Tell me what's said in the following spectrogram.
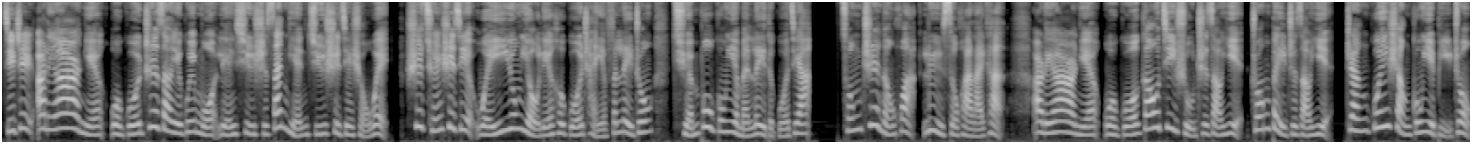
截至二零二二年，我国制造业规模连续十三年居世界首位，是全世界唯一拥有联合国产业分类中全部工业门类的国家。从智能化、绿色化来看，二零二二年我国高技术制造业、装备制造业占规上工业比重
